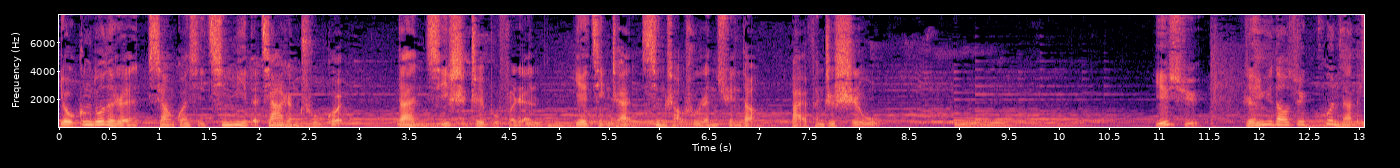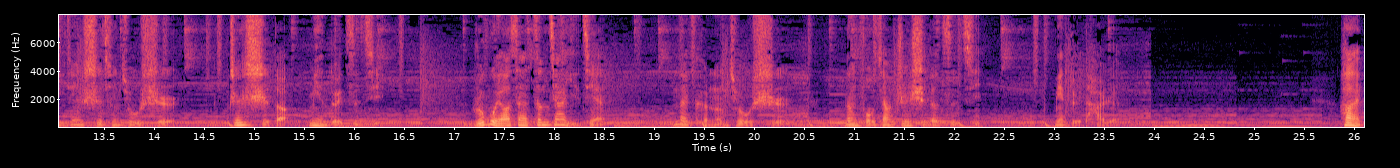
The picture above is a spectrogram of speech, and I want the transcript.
有更多的人向关系亲密的家人出轨。但即使这部分人，也仅占性少数人群的百分之十五。也许，人遇到最困难的一件事情就是真实的面对自己。如果要再增加一件，那可能就是能否将真实的自己面对他人。嗨，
